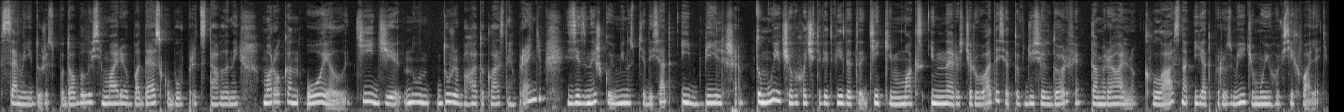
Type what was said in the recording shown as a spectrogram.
Все мені дуже сподобалося. Маріо Бадеско був представлений, Moroccan Oil, Тіджі, ну дуже багато класних брендів зі знижкою мінус 50 і більше. Тому, якщо ви хочете відвідати тільки Макс і не розчаруватися, то в Дюссельдорфі там реально класно, і я тепер розумію, чому його всі хвалять.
